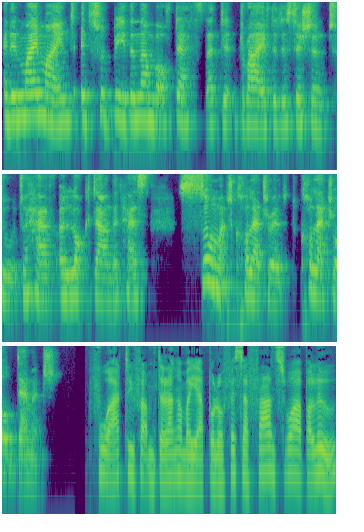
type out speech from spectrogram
and in my mind, it should be the number of deaths that drive the decision to to have a lockdown that has so much collateral, collateral damage. Fua atu whaamtalanga mai a Professor Francois Balloux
